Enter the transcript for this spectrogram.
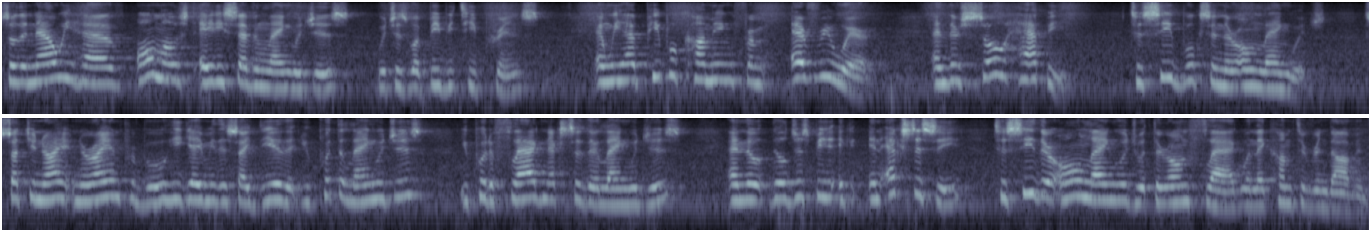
so that now we have almost 87 languages which is what BBT prints. And we have people coming from everywhere, and they're so happy to see books in their own language. Satyanarayan Prabhu, he gave me this idea that you put the languages, you put a flag next to their languages, and they'll, they'll just be in ecstasy to see their own language with their own flag when they come to Vrindavan.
